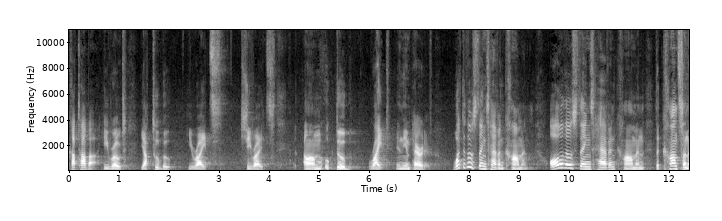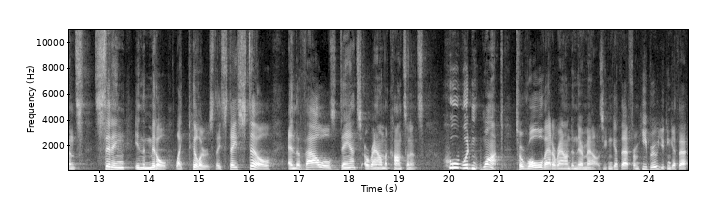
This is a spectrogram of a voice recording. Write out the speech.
kataba, he wrote, yaktubu, he writes, she writes, um, uktub, write in the imperative. What do those things have in common? All of those things have in common the consonants sitting in the middle like pillars. They stay still, and the vowels dance around the consonants. Who wouldn't want to roll that around in their mouths? You can get that from Hebrew, you can get that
